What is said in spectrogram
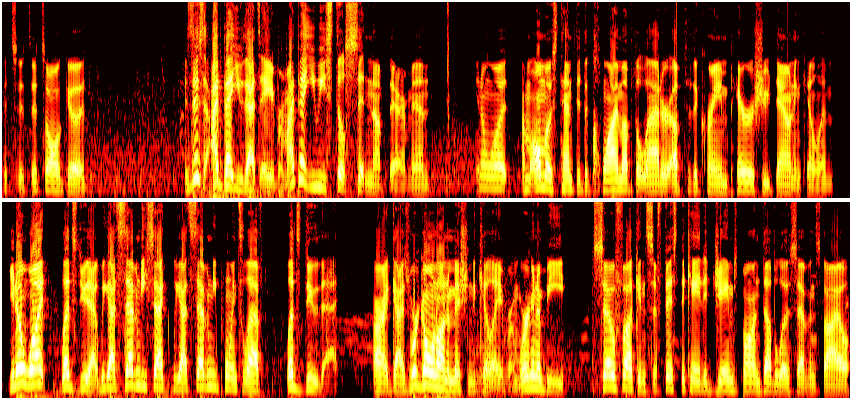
It's, it's, it's all good. Is this... I bet you that's Abram. I bet you he's still sitting up there, man. You know what? I'm almost tempted to climb up the ladder, up to the crane, parachute down, and kill him. You know what? Let's do that. We got 70 sec we got 70 points left. Let's do that. All right, guys, we're going on a mission to kill Abram. We're going to be so fucking sophisticated James Bond 007 style.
